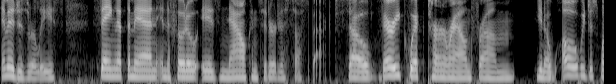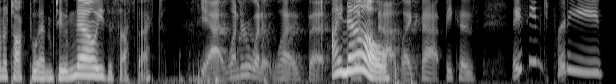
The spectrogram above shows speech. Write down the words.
images release, saying that the man in the photo is now considered a suspect. So, very quick turnaround from, you know, oh, we just want to talk to him to no, he's a suspect. Yeah, I wonder what it was that I know. that like that because they seemed pretty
